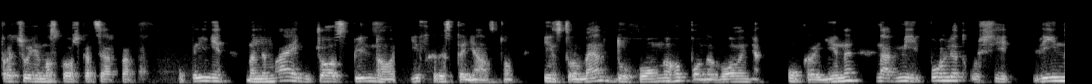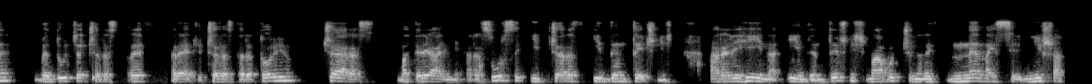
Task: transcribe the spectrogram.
працює московська церква в Україні, вона не має нічого спільного із християнством. Інструмент духовного поневолення України. На мій погляд, усі війни ведуться через три речі: через територію, через матеріальні ресурси і через ідентичність. А релігійна ідентичність, мабуть, чи не найсильніша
